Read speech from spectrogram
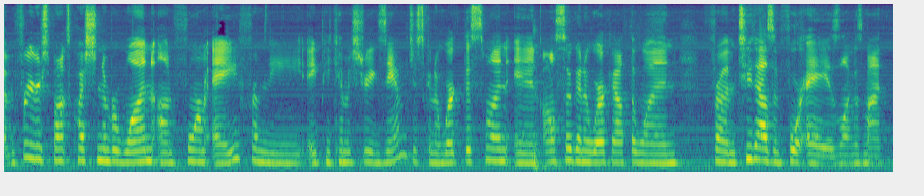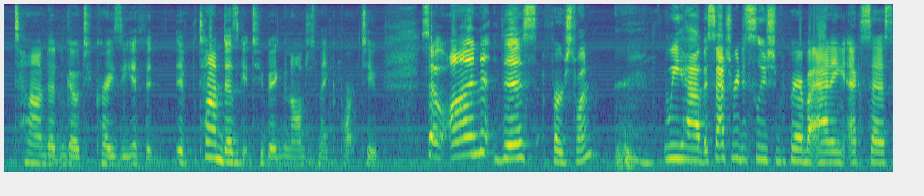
um, free response question number one on Form A from the AP Chemistry exam. Just going to work this one and also going to work out the one from 2004A as long as my time doesn't go too crazy. If it if the time does get too big, then I'll just make a part two. So on this first one, we have a saturated solution prepared by adding excess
